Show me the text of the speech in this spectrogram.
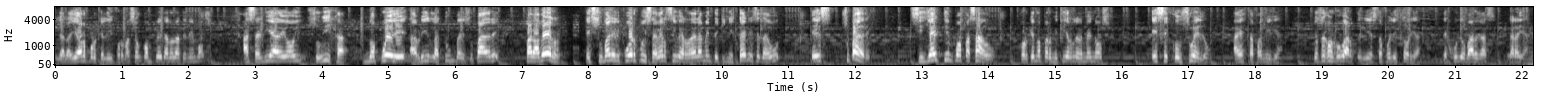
Garayar porque la información completa no la tenemos. Hasta el día de hoy su hija no puede abrir la tumba de su padre para ver, exhumar el cuerpo y saber si verdaderamente quien está en ese ataúd es su padre. Si ya el tiempo ha pasado, ¿por qué no permitirle al menos ese consuelo a esta familia. Yo soy Jorge Ugarte y esta fue la historia de Julio Vargas Garayán.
